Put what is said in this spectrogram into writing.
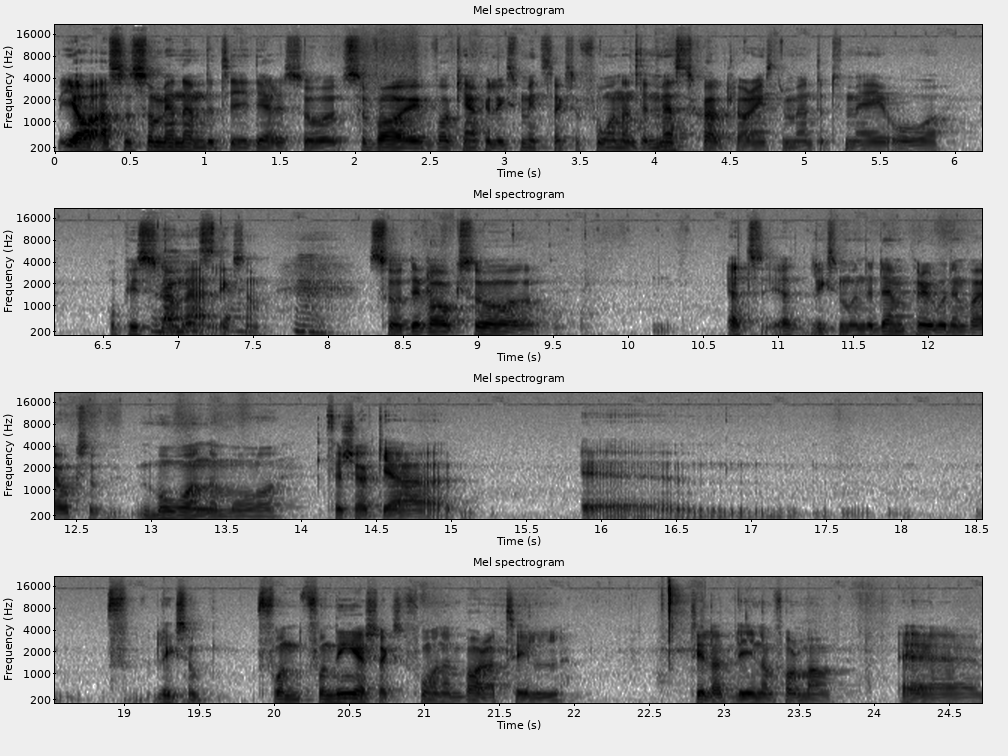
Ja, alltså som jag nämnde tidigare så, så var, var kanske liksom inte saxofonen det mest självklara instrumentet för mig att, att pyssla Nej, med. Liksom. Mm. Så det var också, att, att liksom under den perioden var jag också mån om att försöka eh, liksom få, få ner saxofonen bara till, till att bli någon form av eh,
